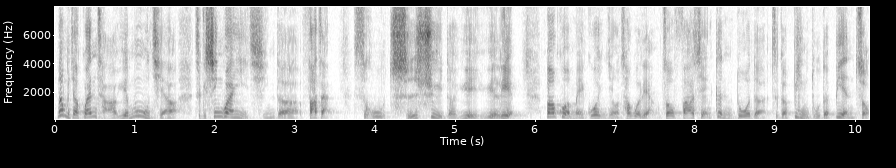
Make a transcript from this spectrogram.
那我们就要观察啊，因为目前啊，这个新冠疫情的发展似乎持续的越演越烈，包括美国已经有超过两周发现更多的这个病毒的变种，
